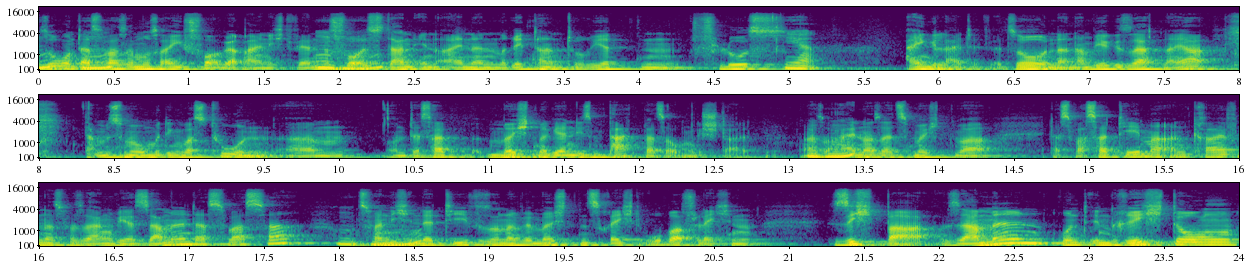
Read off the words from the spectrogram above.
So, und das Wasser muss eigentlich vorgereinigt werden, bevor es dann in einen retenturierten Fluss ja. eingeleitet wird. So, und dann haben wir gesagt, naja, da müssen wir unbedingt was tun. Ähm, und deshalb möchten wir gerne diesen Parkplatz auch umgestalten. Also mhm. einerseits möchten wir das Wasserthema angreifen, dass wir sagen, wir sammeln das Wasser, mhm. und zwar nicht in der Tiefe, sondern wir möchten es recht Oberflächen sichtbar sammeln und in Richtung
